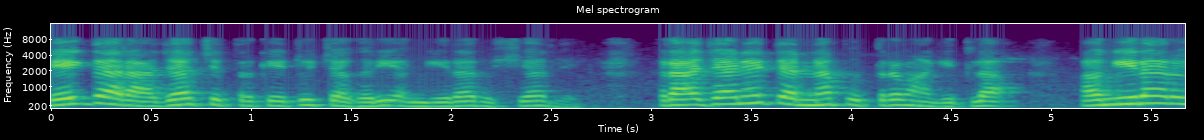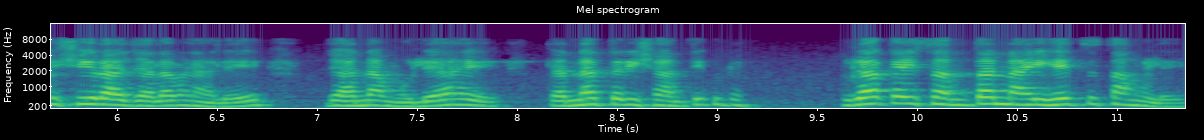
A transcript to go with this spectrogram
एकदा राजा चित्रकेतूच्या घरी अंगिरा ऋषी आले. राजाने त्यांना पुत्र मागितला. अंगिरा ऋषी राजाला म्हणाले ज्यांना मुले आहे त्यांना तरी शांती कुठे? तुला काही संतान नाही हेच चांगले.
